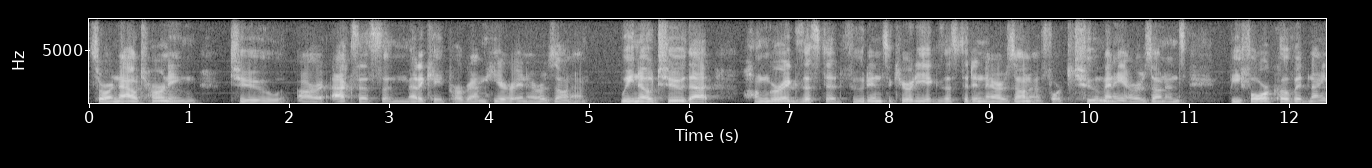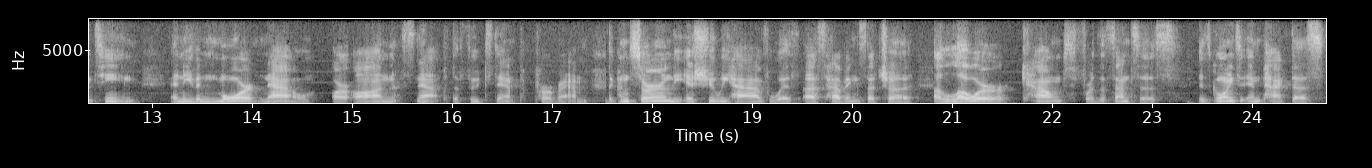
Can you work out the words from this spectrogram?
So are now turning to our access and Medicaid program here in Arizona. We know too that hunger existed, food insecurity existed in Arizona for too many Arizonans before COVID 19, and even more now are on SNAP, the food stamp program. The concern, the issue we have with us having such a, a lower count for the census is going to impact us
